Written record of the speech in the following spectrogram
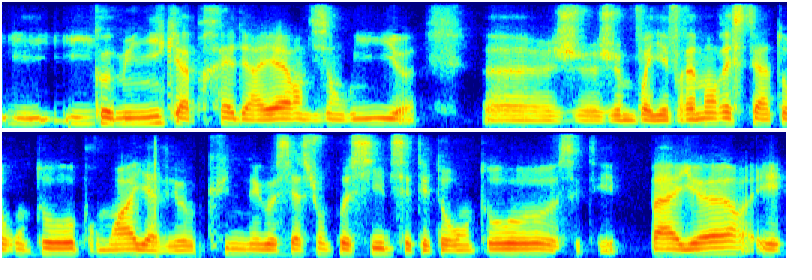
il, communique après derrière en disant oui, je, je, me voyais vraiment rester à Toronto. Pour moi, il n'y avait aucune négociation possible. C'était Toronto, c'était pas ailleurs. Et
